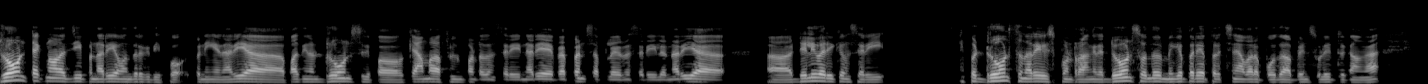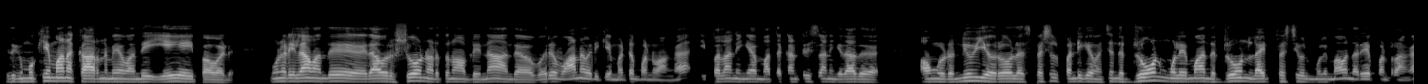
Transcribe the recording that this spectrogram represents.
ட்ரோன் டெக்னாலஜி இப்போ நிறைய வந்திருக்குது இப்போ. இப்போ நீங்க நிறைய பார்த்தீங்கன்னா, ட்ரோன்ஸ் இப்போ கேமரா ஃபில்ம் பண்றதும் சரி, நிறைய வெப்பன் சப்ளையரும் சரி, இல்லை நிறைய டெலிவரிக்கும் சரி, இப்போ ட்ரோன்ஸ் நிறைய யூஸ் பண்றாங்க. இந்த ட்ரோன்ஸ் வந்து ஒரு மிகப்பெரிய பிரச்சனையாக வரப்போகுது அப்படின்னு சொல்லிட்டு இருக்காங்க. இதுக்கு முக்கியமான காரணமே வந்து ஏஐ பவர்டு. முன்னாடிலாம் வந்து ஏதாவது ஒரு ஷோ நடத்தணும் அப்படின்னா, அந்த வெறும் வானவடிக்கை மட்டும் பண்ணுவாங்க. இப்போல்லாம் நீங்க மத்த கண்ட்ரிஸ்லாம் நீங்க ஏதாவது அவங்களோட நியூ இயரோ, இல்லை ஸ்பெஷல் பண்டிகை வந்துச்சு அந்த ட்ரோன் மூலயமா அந்த ட்ரோன் லைட் ஃபெஸ்டிவல் மூலயமாவும் நிறைய பண்ணுறாங்க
